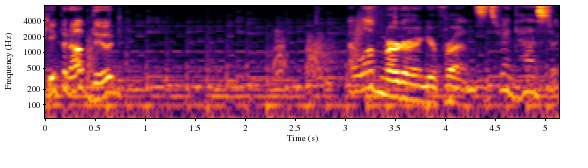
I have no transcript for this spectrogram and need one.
keep it up, dude. I love murdering your friends. It's fantastic.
